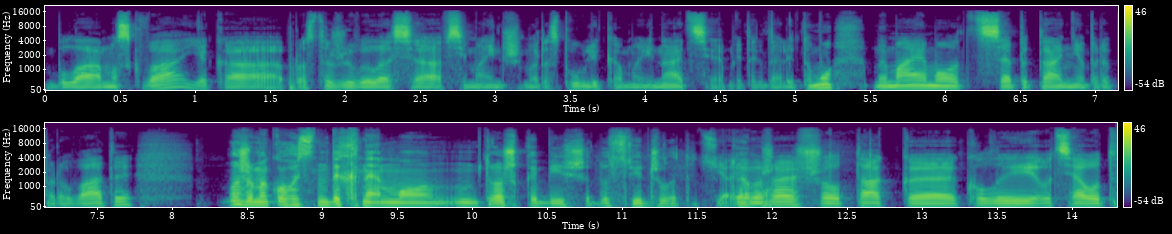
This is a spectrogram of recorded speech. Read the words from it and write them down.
була Москва, яка просто живилася всіма іншими республіками і націями, і так далі. Тому ми маємо це питання препарувати. Може, ми когось надихнемо трошки більше досліджувати цю я, тему? Я вважаю, що так, е, коли оця от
